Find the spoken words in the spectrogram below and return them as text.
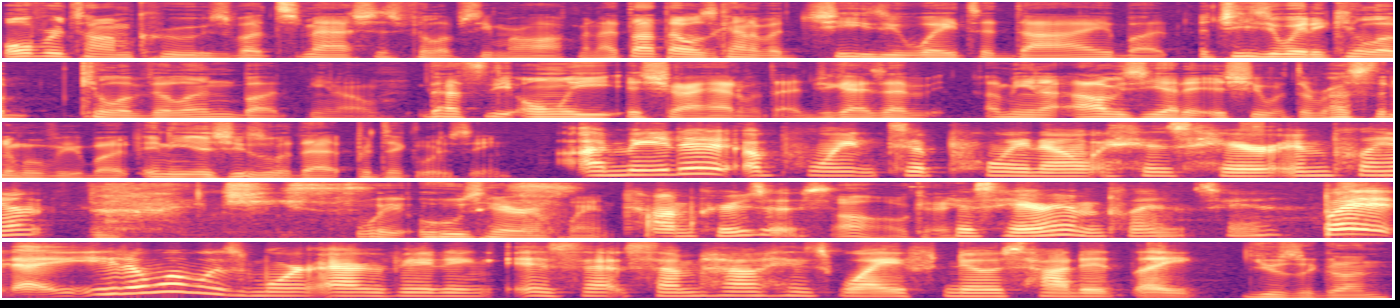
over Tom Cruise but smashes Philip Seymour Hoffman. I thought that was kind of a cheesy way to die, but a cheesy way to kill a kill a villain. But you know, that's the only issue I had with that. Do you guys have? I mean, obviously you had an issue with the rest of the movie, but any issues with that particular scene? I made it a point to point out his hair implant. Jesus. Wait, whose hair implant? Tom Cruise's. Oh, okay. His hair implants, yeah. But uh, you know what was more aggravating is that somehow his wife knows how to like Use a gun.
